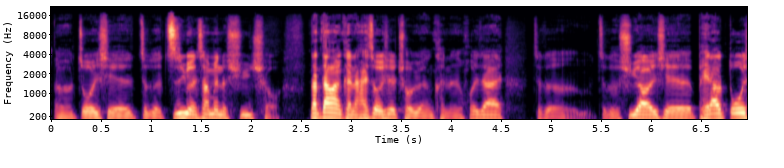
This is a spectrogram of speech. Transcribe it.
呃做一些这个资源上面的需求。那当然可能还是有一些球员可能会在这个这个需要一些陪他多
